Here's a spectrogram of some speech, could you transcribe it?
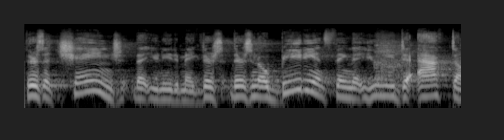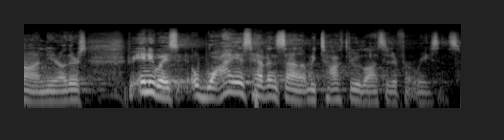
There's a change that you need to make. There's there's an obedience thing that you need to act on. You know, there's, anyways. Why is heaven silent? We talked through lots of different reasons.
